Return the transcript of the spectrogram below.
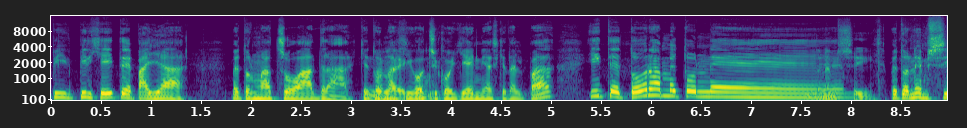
υπήρχε είτε παλιά με τον ματσό άντρα και τον αρχηγό της οικογένειας κτλ. Είτε τώρα με τον, ε, τον MC. Με τον MC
